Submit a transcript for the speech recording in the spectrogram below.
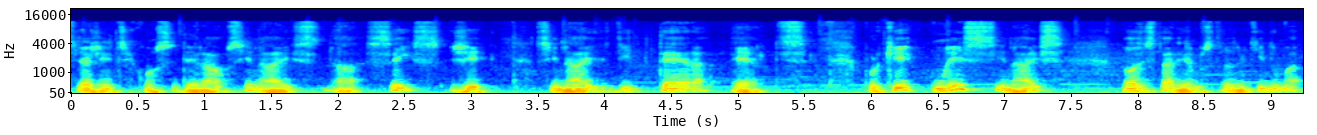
se a gente considerar os sinais da 6G, sinais de terahertz. Porque com esses sinais nós estaremos transmitindo uma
